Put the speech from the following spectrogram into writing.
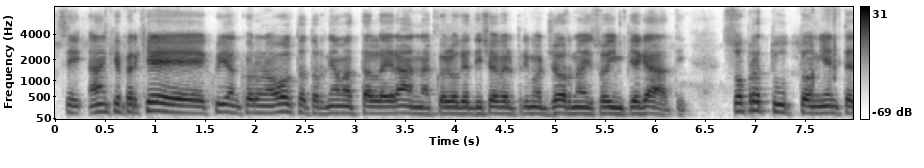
Sì, anche perché qui ancora una volta torniamo a Talleyrand, a quello che diceva il primo giorno ai suoi impiegati. Soprattutto niente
